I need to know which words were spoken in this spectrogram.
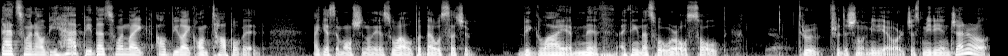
that's when I'll be happy. That's when like I'll be like on top of it. I guess emotionally as well, but that was such a big lie and myth. I think that's what we're all sold through traditional media or just media in general.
